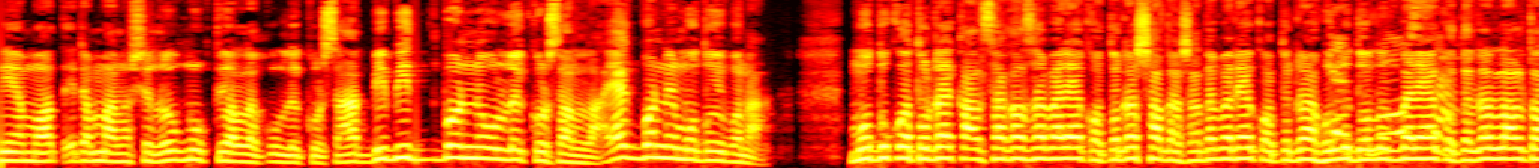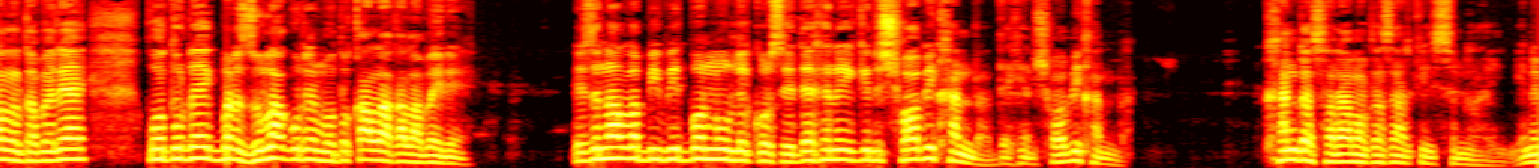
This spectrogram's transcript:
নিয়ামত, এটা মানুষের রোগ মুক্তি আল্লাহ উল্লেখ করছে। আর বিবিধ বর্ণে উল্লেখ করছে আল্লাহ। এক বর্ণের মধু হইব না। মধু কতটা কালসা কালসা বেড়ায়, কতটা সাদা সাদা বেড়ায়, কতটা হলুদ হলুদ বেড়ায়, কতটা লাল লালটা বেড়ায়, কতটা একবার জোলাগুড়ের মতো কালা কালা বেড়ে এই জন্য আল্লাহ বিবিধ বর্ণ উল্লেখ করছে। দেখেন কিন্তু সবই খান্ডা, দেখেন সবই খান্ডা। খান্ডা ছাড়া আমার কাছে আর কিছু নাই, এনে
